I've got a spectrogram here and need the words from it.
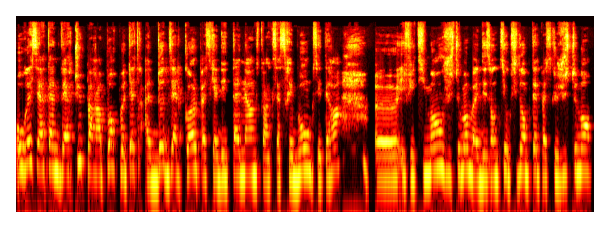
aurait certaines vertus par rapport peut-être à d'autres alcools, parce qu'il y a des tanins, que ça serait bon, etc. Euh, effectivement, justement, bah, des antioxydants, peut-être parce que justement,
